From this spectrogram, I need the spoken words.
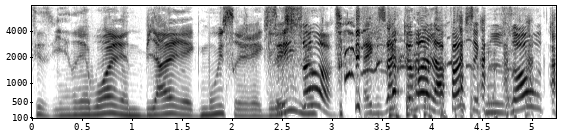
tu viendrais boire une bière avec moi, il serait réglé. C'est ça. Exactement. L'affaire, c'est que nous autres,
